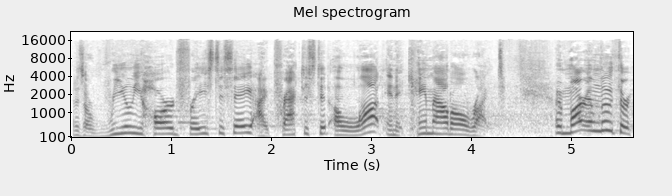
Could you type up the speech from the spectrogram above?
That is a really hard phrase to say. I practiced it a lot and it came out all right. And Martin Luther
